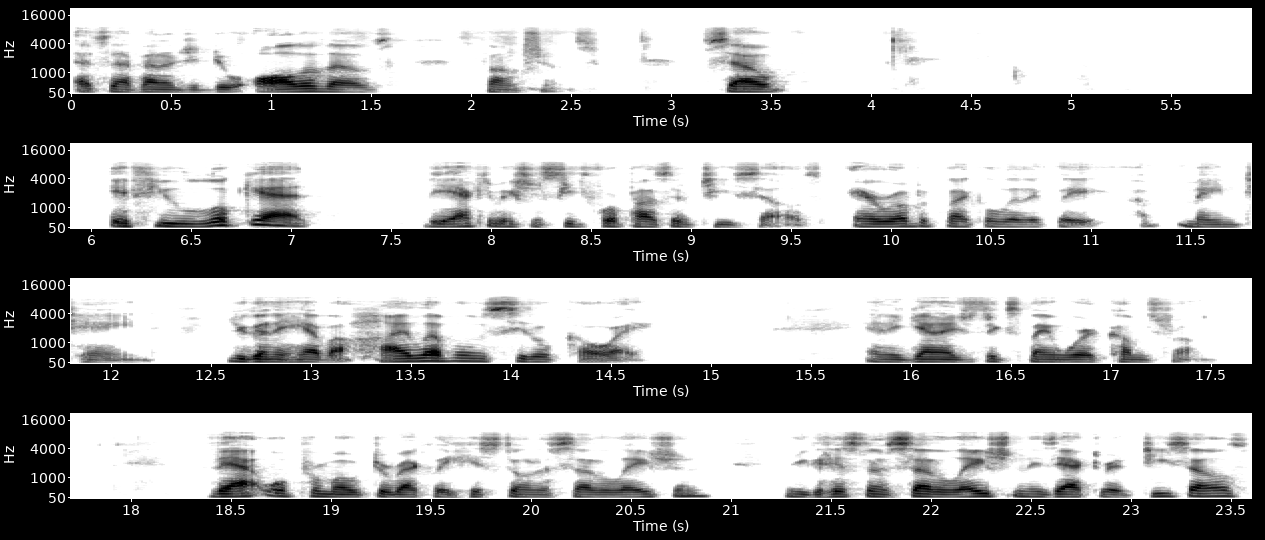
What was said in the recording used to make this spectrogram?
That's enough energy to do all of those functions. So if you look at the activation of CD4 positive T cells, aerobic glycolytically uh, maintained, you're going to have a high level of acetyl CoA. And again, I just explained where it comes from. That will promote directly histone acetylation. When you get histone acetylation in these activated T cells,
